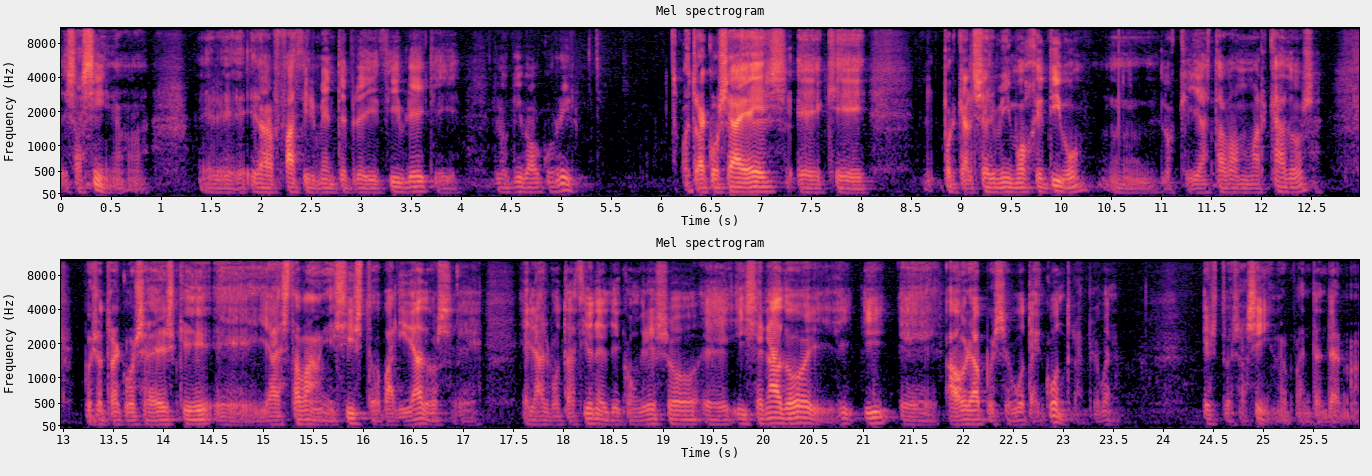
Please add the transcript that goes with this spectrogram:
es así. Era fácilmente predecible que lo que iba a ocurrir. Otra cosa es que, porque al ser mismo objetivo, mm, los que ya estaban marcados, pues otra cosa es que eh, ya estaban, insisto, validados eh, en las votaciones de Congreso eh, y Senado y, ahora pues se vota en contra. Pero bueno, esto es así, ¿no? para entendernos.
